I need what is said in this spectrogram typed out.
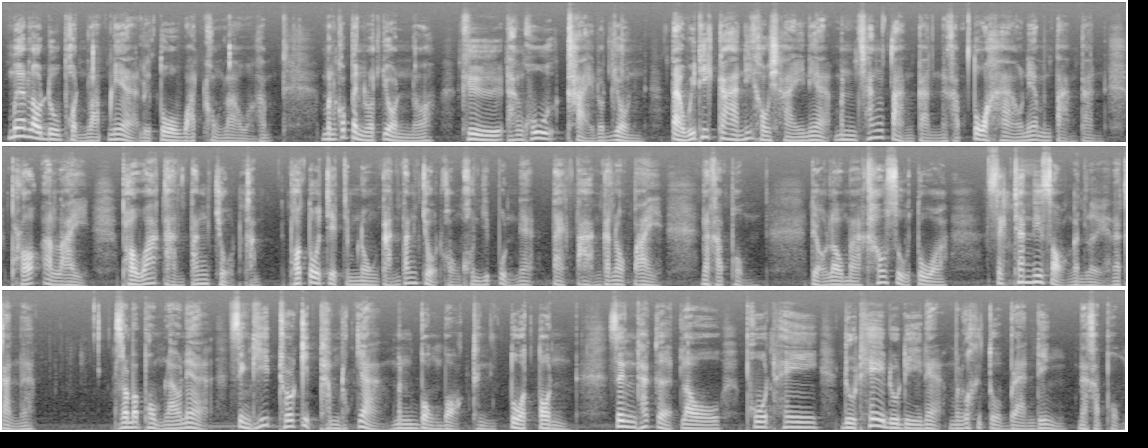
เมื่อเราดูผลลัพธ์เนี่ยหรือตัววัดของเราอะครับมันก็เป็นรถยนต์เนาะคือทั้งคู่ขายรถยนต์แต่วิธีการที่เขาใช้เนี่ยมันช่างต่างกันนะครับ ตัว how เนี่ยมันต่างกัน เพราะอะไร เพราะว่าการตั้งโจทย์ครับ เพราะตัวเจตจำนงการตั้งโจทย์ของคนญี่ปุ่นเนี่ยแตกต่างกันออกไปนะครับผม เดี๋ยวเรามาเข้าสู่ตัว section ที่ 2 กันเลยแล้วกันนะสำหรับผมแล้วเนี่ยสิ่งที่ธุรกิจทำทุกอย่างมันบ่งบอกถึงตัวตน ซึ่งถ้าเกิดเราพูดให้ดูเท่ดูดีเนี่ยมันก็คือตัว brandingนะครับผม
